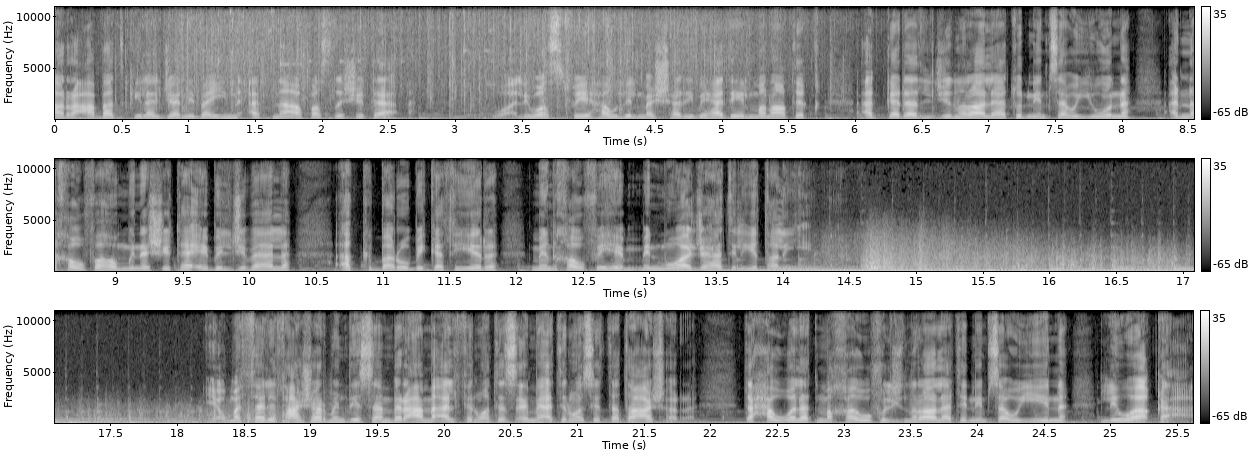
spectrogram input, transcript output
أرعبت كلا الجانبين أثناء فصل الشتاء. ولوصف هول المشهد بهذه المناطق أكد الجنرالات النمساويون أن خوفهم من الشتاء بالجبال أكبر بكثير من خوفهم من مواجهة الإيطاليين. يوم الثالث عشر من ديسمبر عام 1916 تحولت مخاوف الجنرالات النمساويين لواقع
